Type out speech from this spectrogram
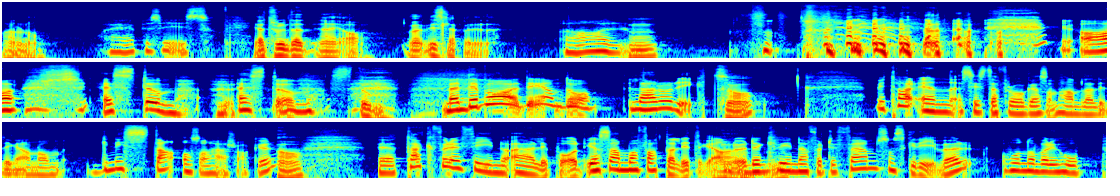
I don't know. Nej, precis. Jag tror inte att, nej, ja, vi släpper det där. Ja, Mm. ja, är stum. Är stum. Stum. Men det, var, det är ändå lärorikt. Ja, Vi tar en sista fråga som handlar lite grann om gnista och sådana här saker. ja. Eh, Tack för en fin och ärlig podd. Jag sammanfattar lite grann Ja, nu. ja. Det är en kvinna 45 som skriver. Hon har varit ihop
